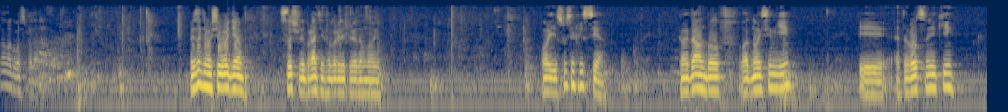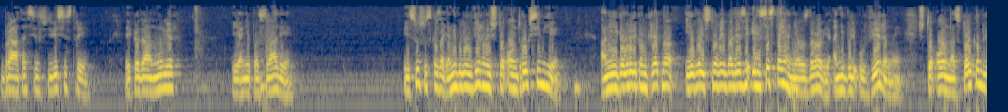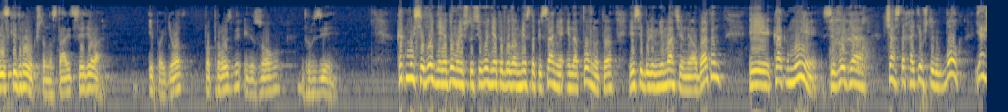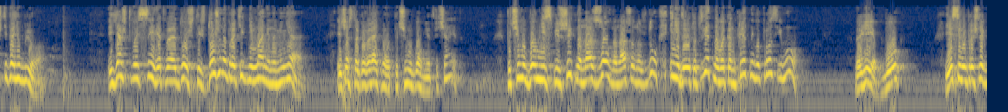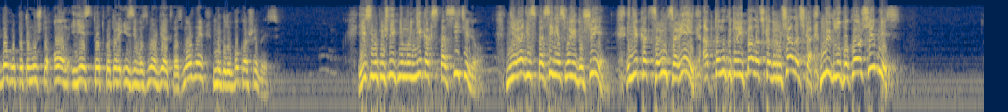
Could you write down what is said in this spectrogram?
Слава Господу! Вы знаете, мы сегодня слышали, братья говорили передо мной о Иисусе Христе, когда Он был в одной семье, и это родственники брата, две сестры. И когда Он умер, и они послали Иисусу сказать. Они были уверены, что он друг семьи. Они говорили конкретно его истории болезни или состояния его здоровья. Они были уверены, что он настолько близкий друг, что наставит все дела и пойдет по просьбе или зову друзей. Как мы сегодня, я думаю, что сегодня это было место Писания и напомнуто, если были внимательны об этом, и как мы сегодня часто хотим, чтобы Бог, я же тебя люблю. И я же твой сын, я твоя дочь, ты же должен обратить внимание на меня. И часто говорят, ну вот почему Бог не отвечает? Почему Бог не спешит на наш зов, на нашу нужду и не дает ответ на мой конкретный вопрос Ему? Дорогие, Бог, если мы пришли к Богу, потому что Он есть тот, который из невозможного делает возможное, мы глубоко ошиблись. Если мы пришли к Нему не как Спасителю, не ради спасения своей души, и не как царю царей, а к тому, который палочка-выручалочка, мы глубоко ошиблись.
